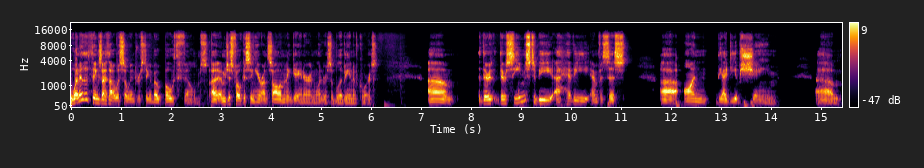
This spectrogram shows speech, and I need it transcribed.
one of the things I thought was so interesting about both films, uh, I'm just focusing here on Solomon and Gaenor and Wondrous Oblivion, of course. Um, there, there seems to be a heavy emphasis uh, on the idea of shame. Um,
